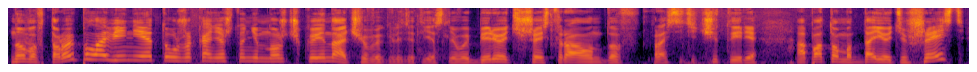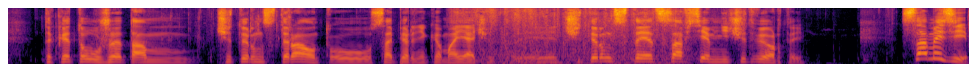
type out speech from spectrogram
Но во второй половине это уже, конечно, немножечко иначе выглядит. Если вы берете 6 раундов, простите, 4, а потом отдаете 6, так это уже там 14 раунд у соперника маячит. 14 это совсем не четвертый. Сам изи.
